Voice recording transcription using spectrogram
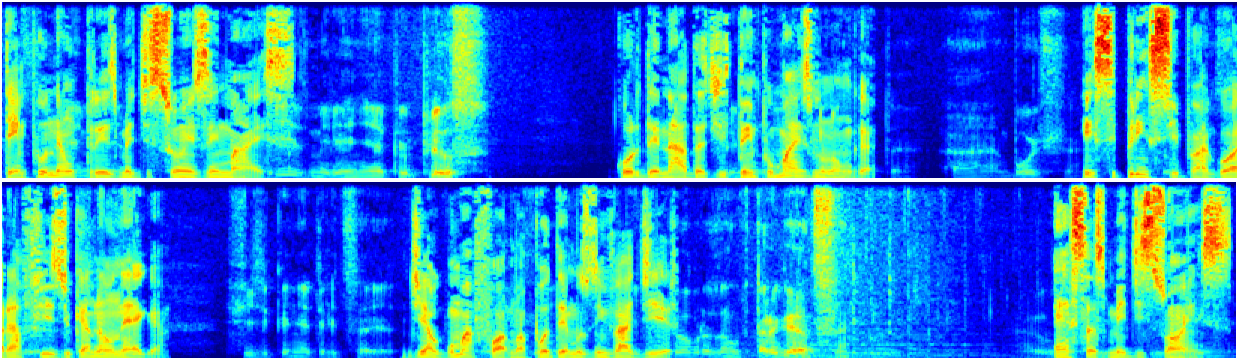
tempo não três medições em mais coordenada de tempo mais longa. Esse princípio agora a física não nega. De alguma forma podemos invadir essas medições,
